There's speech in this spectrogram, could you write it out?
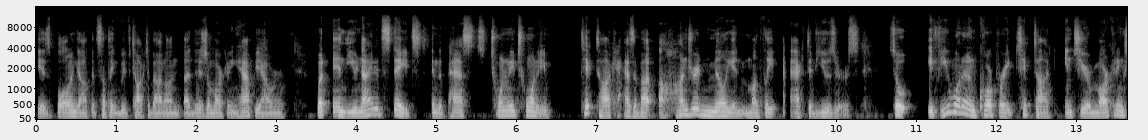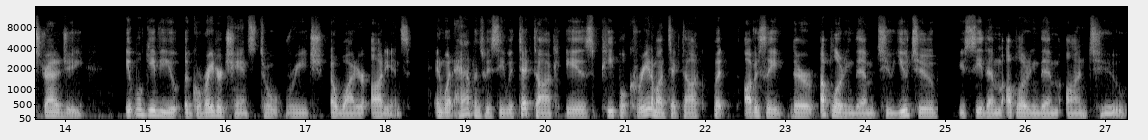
is blowing up. It's something we've talked about on a Digital Marketing Happy Hour, but in the United States, in the past 2020, TikTok has about 100 million monthly active users. So if you want to incorporate TikTok into your marketing strategy, it will give you a greater chance to reach a wider audience. And what happens we see with TikTok is people create them on TikTok, but obviously they're uploading them to YouTube. You see them uploading them onto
